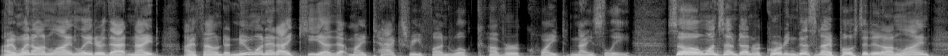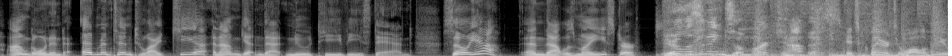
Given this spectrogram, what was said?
I went online later that night. I found a new one at IKEA that my tax refund will cover quite nicely. So once I'm done recording this and I posted it online, I'm going into Edmonton to IKEA and I'm getting that new TV stand. So yeah, and that was my Easter. You're listening to Mark Kappas It's clear to all of you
